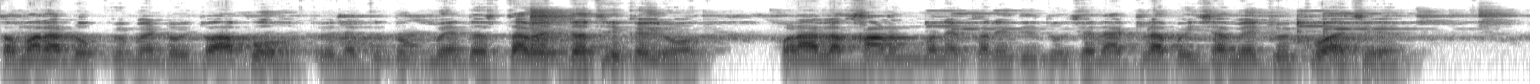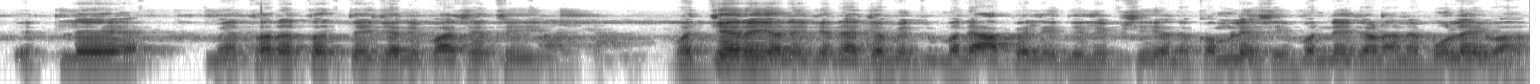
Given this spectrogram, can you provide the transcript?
તમારા ડોક્યુમેન્ટ હોય તો આપો. તો એને કીધું મેં દસ્તાવેજ નથી કર્યો, પણ આ લખાણ મને કરી દીધું છે ને આટલા પૈસા મેં ચૂકવા છે. એટલે મેં તરત જ તે જેની પાસેથી વચ્ચે રહી અને જેને જમીન મને આપેલી દિલીપસિંહ અને કમલેશ એ બંને જણાને બોલાવ્યા.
